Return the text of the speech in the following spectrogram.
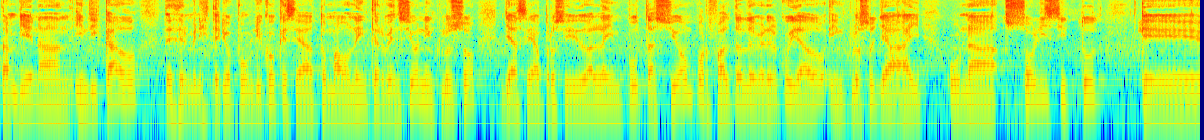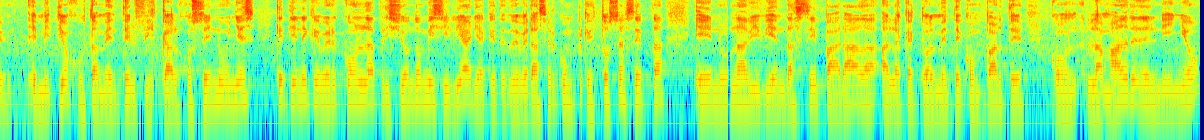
También han indicado desde el Ministerio Público que se ha tomado una intervención, incluso ya se ha procedido a la imputación por falta de deber del cuidado, incluso ya hay una solicitud que emitió justamente el fiscal José Núñez, que tiene que ver con la prisión domiciliaria, que deberá ser que esto se acepta en una vivienda separada a la que actualmente comparte con la madre del niño,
